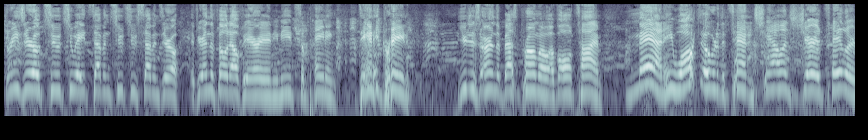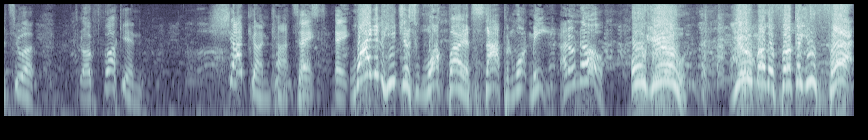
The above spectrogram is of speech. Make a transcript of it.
302-287-2270. If you're in the Philadelphia area and you need some painting, Danny Green, you just earned the best promo of all time. Man, he walked over to the tent and challenged Jared Taylor to a, a fucking shotgun contest. Hey, hey. Why did he just walk by and stop and want me? I don't know. Oh, you! You motherfucker, you fat!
